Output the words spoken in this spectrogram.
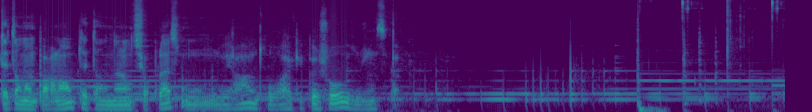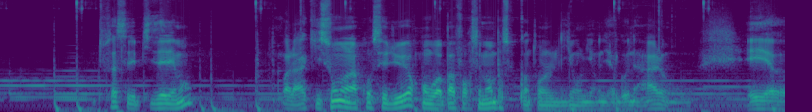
peut-être en en parlant, peut-être en allant sur place, on, verra, on trouvera quelque chose, je ne sais pas. Tout ça, c'est des petits éléments, voilà, qui sont dans la procédure, qu'on voit pas forcément parce que quand on le lit, on lit en diagonale. Et euh,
